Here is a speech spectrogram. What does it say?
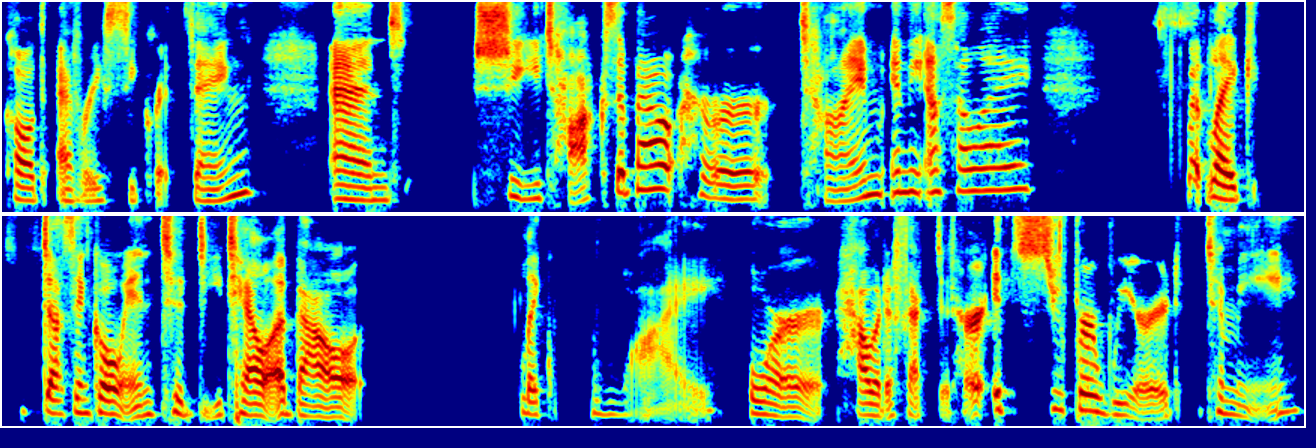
called Every Secret Thing. And she talks about her time in the SLA, but like doesn't go into detail about like why or how it affected her. It's super weird to me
